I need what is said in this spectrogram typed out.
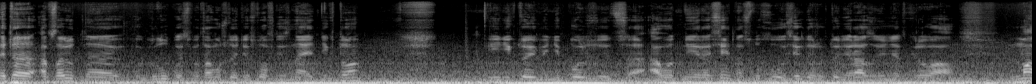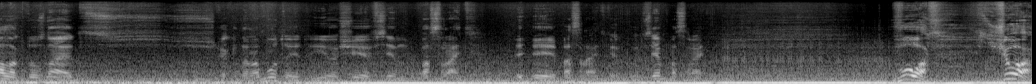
Это абсолютно глупость, потому что этих слов не знает никто не пользуется. А вот нейросеть на слуху у всех, даже кто ни разу ее не открывал. Мало кто знает, как это работает, и вообще всем посрать. Посрать, как бы, всем посрать. Вот, что?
